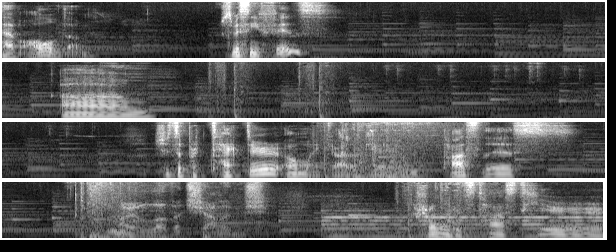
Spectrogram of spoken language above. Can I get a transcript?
have all of them. Just missing Fizz? Um. She's a protector? Oh my god, okay. Toss this. I love a challenge. Chrono gets tossed here.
